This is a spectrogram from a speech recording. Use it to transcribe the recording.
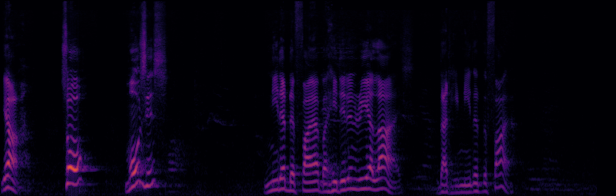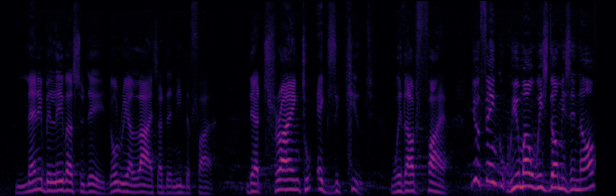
Yeah. So, Moses needed the fire, but he didn't realize that he needed the fire. Many believers today don't realize that they need the fire. They're trying to execute without fire. You think human wisdom is enough?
